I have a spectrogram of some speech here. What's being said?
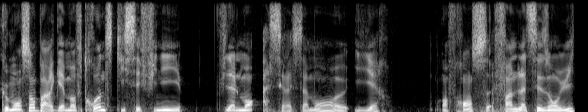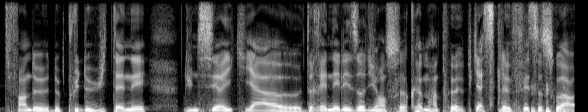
Commençons par Game of Thrones qui s'est fini finalement assez récemment, euh, hier. En France, fin de la saison 8, fin de, de plus de 8 années d'une série qui a euh, drainé les audiences comme un peu Piast le fait ce soir,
